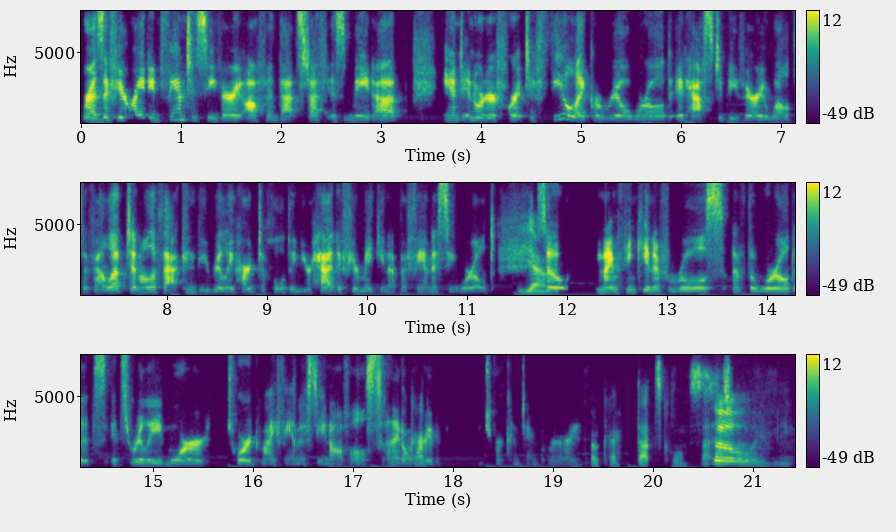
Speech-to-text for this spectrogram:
Whereas mm. if you're writing fantasy, very often that stuff is made up. And in order for it to feel like a real world, it has to be very well developed. And all of that can be really hard to hold in your head if you're making up a fantasy world. Yeah. So when I'm thinking of rules of the world, it's it's really more toward my fantasy novels. And I don't okay. worry about much for contemporary. Okay. That's cool. That so, is really neat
